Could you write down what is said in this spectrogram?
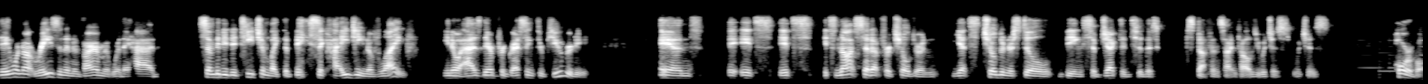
they were not raised in an environment where they had somebody to teach them like the basic hygiene of life you know mm. as they're progressing through puberty. And it's it's it's not set up for children yet children are still being subjected to this stuff in Scientology, which is which is horrible.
